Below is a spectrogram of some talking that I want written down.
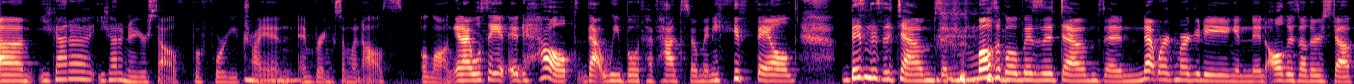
Um, you gotta you gotta know yourself before you try and, Mm-hmm. and bring someone else along and i will say it, it helped that we both have had so many failed business attempts and multiple business attempts and network marketing and, and all this other stuff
